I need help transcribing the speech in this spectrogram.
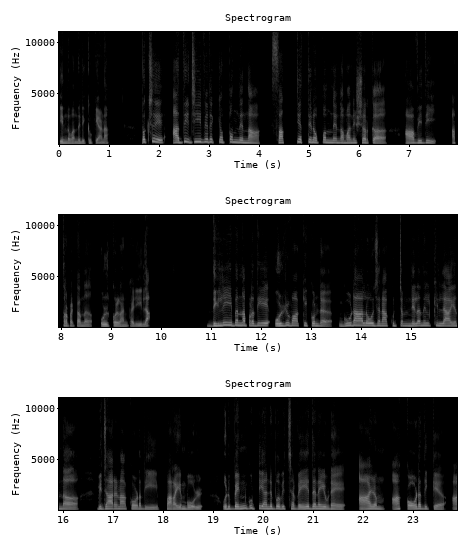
ഇന്ന് വന്നിരിക്കുകയാണ്. പക്ഷേ അതിജീവിതയ്ക്കൊപ്പം നിന്ന സത്യത്തിനൊപ്പം നിന്ന മനുഷ്യർക്ക് ആ വിധി അത്ര പെട്ടെന്ന് ഉൾക്കൊള്ളാൻ കഴിയില്ല. ദിലീപ് എന്ന പ്രതിയെ ഒഴിവാക്കിക്കൊണ്ട് ഗൂഢാലോചന കുറ്റം നിലനിൽക്കില്ല എന്ന് വിചാരണ കോടതി പറയുമ്പോൾ ഒരു പെൺകുട്ടി അനുഭവിച്ച വേദനയുടെ ആഴം ആ കോടതിക്ക് ആ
